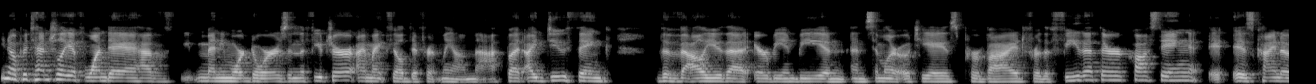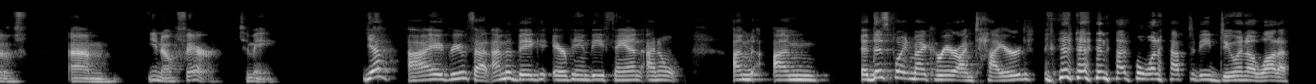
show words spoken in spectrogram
you know, potentially if one day I have many more doors in the future, I might feel differently on that. But I do think the value that Airbnb and, and similar OTAs provide for the fee that they're costing is kind of, um, you know, fair to me. Yeah, I agree with that. I'm a big Airbnb fan. I don't, I'm, I'm at this point in my career, I'm tired and I don't want to have to be doing a lot of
